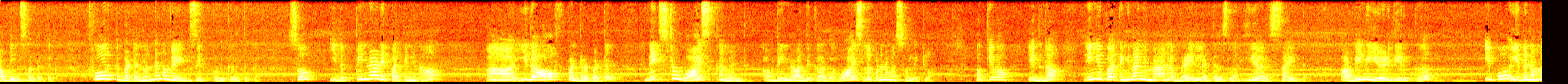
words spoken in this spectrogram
அப்படின்னு சொல்கிறதுக்கு ஃபோர்த் பட்டன் வந்து நம்ம எக்ஸிட் கொடுக்கறதுக்கு. ஸோ இது பின்னாடி பார்த்தீங்கன்னா இதை ஆஃப் பண்ணுற பட்டன் நெக்ஸ்ட்டு வாய்ஸ் கமெண்ட் அப்படின்ற அதுக்காக வாய்ஸில் கூட நம்ம சொல்லிக்கலாம். ஓகேவா இதுதான் இங்கே பார்த்தீங்கன்னா இங்கே மேலே பிரெயில் லெட்டர்ஸில் ஹியர் சைட் அப்படின்னு எழுதியிருக்கு. இப்போது இதை நம்ம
